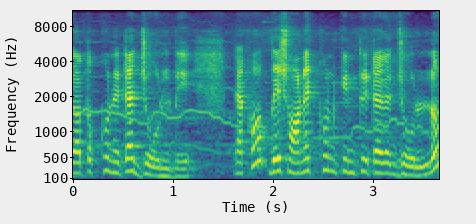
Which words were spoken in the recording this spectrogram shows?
যতক্ষণ এটা জ্বলবে। দেখো বেশ অনেকক্ষণ কিন্তু এটা জ্বললো।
